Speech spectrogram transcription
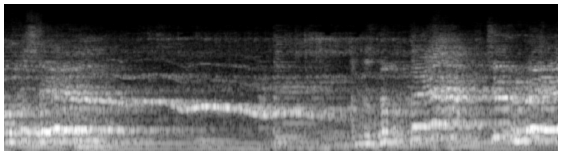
I'm just not there to raise.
